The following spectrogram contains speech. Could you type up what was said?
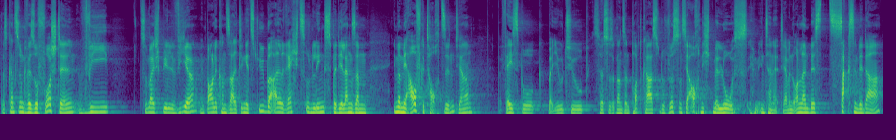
Das kannst du ungefähr so vorstellen wie zum Beispiel wir mit Baule Consulting jetzt überall rechts und links bei dir langsam immer mehr aufgetaucht sind, ja, bei Facebook, bei YouTube, jetzt hörst du sogar unseren Podcast und du wirst uns ja auch nicht mehr los im Internet. Ja, wenn du online bist, zack, sind wir da.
